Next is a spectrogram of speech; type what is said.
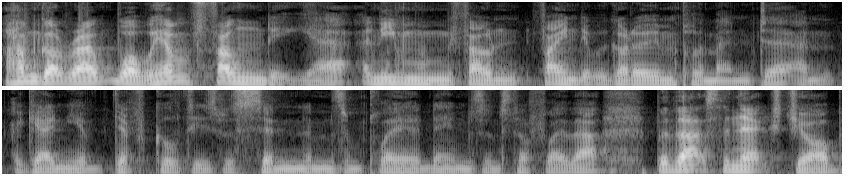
I haven't got around, well, we haven't found it yet, and even when we found find it, we've got to implement it. And again, you have difficulties with synonyms and player names and stuff like that. But that's the next job.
